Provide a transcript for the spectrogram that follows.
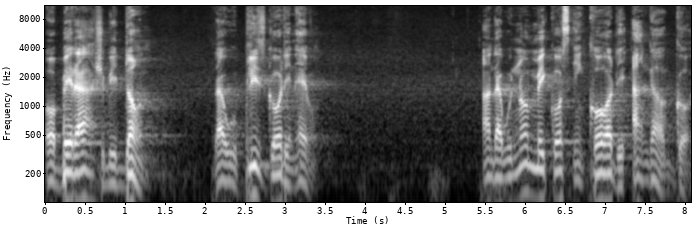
or better should be done that will please God in heaven and that will not make us incur the anger of God.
